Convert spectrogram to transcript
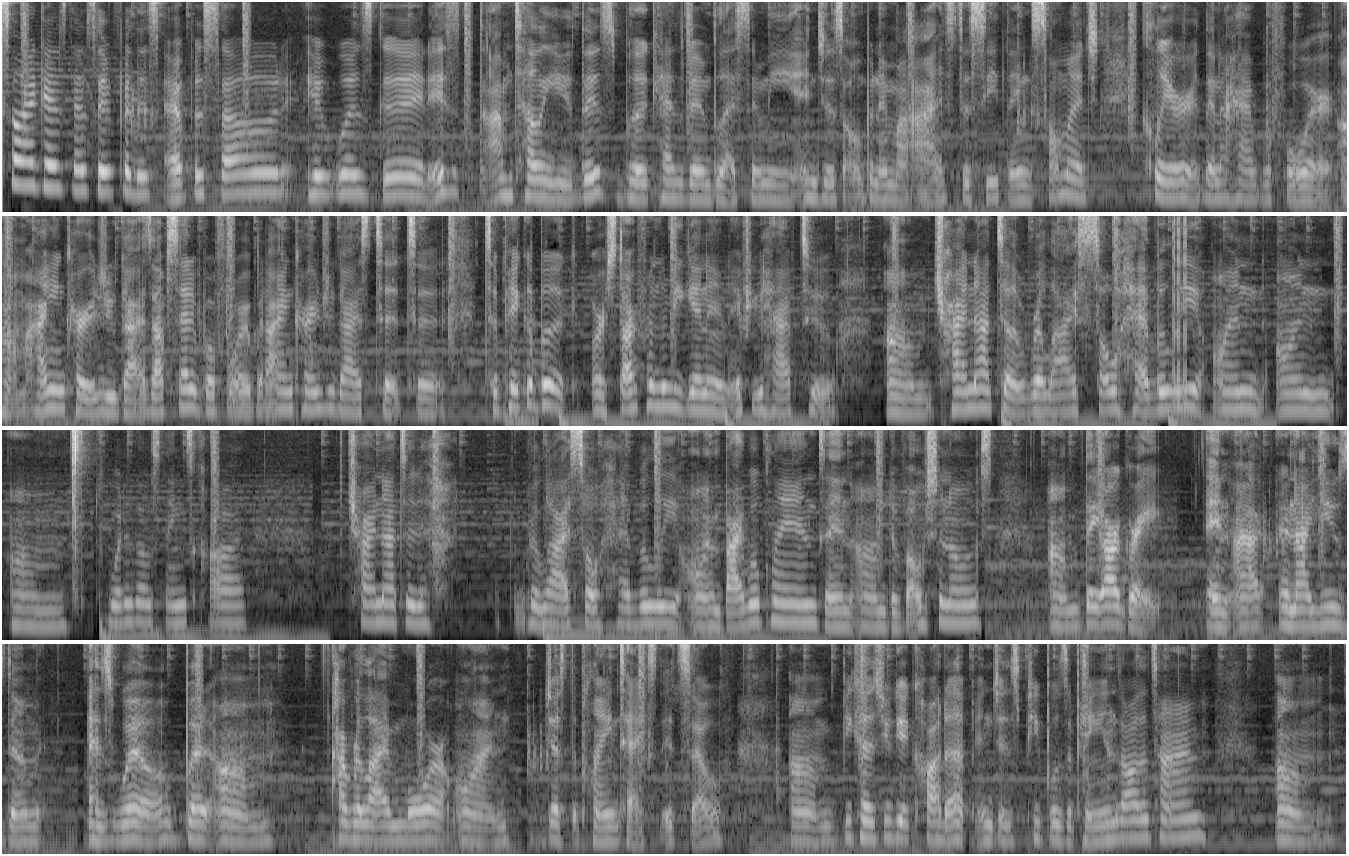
so I guess that's it for this episode. It was good. It's I'm telling you, this book has been blessing me and just opening my eyes to see things so much clearer than I have before. Um, I encourage you guys. I've said it before, but I encourage you guys to to to pick a book or start from the beginning if you have to. Um, try not to rely so heavily on on um, what are those things called? Try not to rely so heavily on Bible plans and um, devotionals. Um, they are great, and I and I use them as well. But um, I rely more on just the plain text itself um, because you get caught up in just people's opinions all the time. Um,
